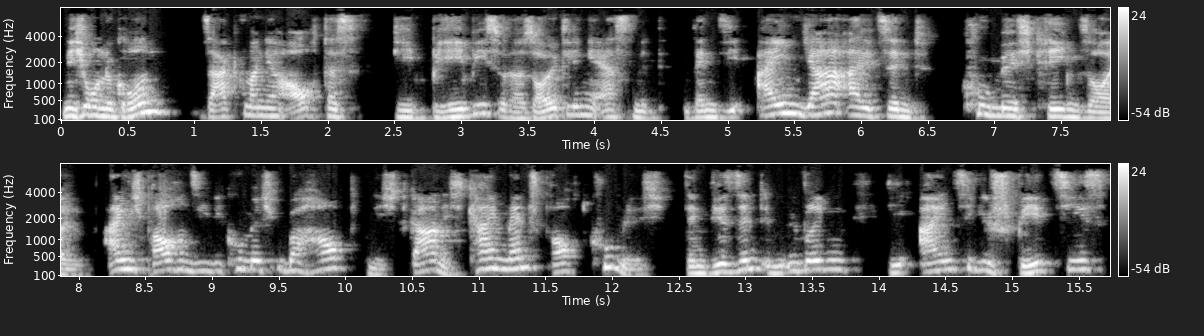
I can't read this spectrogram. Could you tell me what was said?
Nicht ohne Grund sagt man ja auch, dass die Babys oder Säuglinge erst mit, wenn sie ein Jahr alt sind, Kuhmilch kriegen sollen. Eigentlich brauchen sie die Kuhmilch überhaupt nicht, gar nicht. Kein Mensch braucht Kuhmilch, denn wir sind im Übrigen die einzige Spezies,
